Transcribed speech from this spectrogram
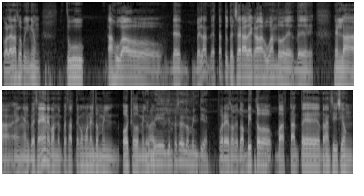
cuál era su opinión. Tú has jugado, de, ¿verdad? Esta es tu tercera década jugando de, de, en, la, en el BCN, cuando empezaste como en el 2008, 2009. 2000 yo empecé en el 2010. Por eso, que tú has visto bastante transición.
